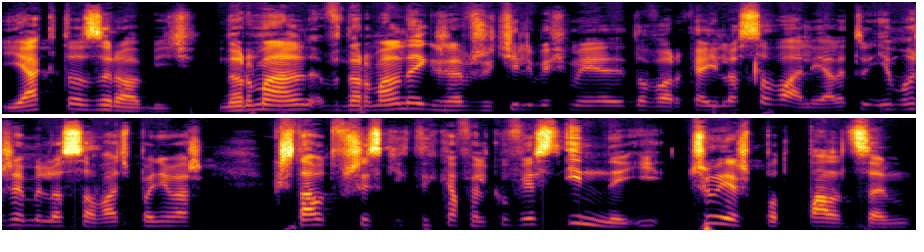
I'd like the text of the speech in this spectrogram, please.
Jak to zrobić? Normal, w normalnej grze wrzucilibyśmy je do worka i losowali, ale tu nie możemy losować, ponieważ kształt wszystkich tych kafelków jest inny i czujesz pod palcem,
